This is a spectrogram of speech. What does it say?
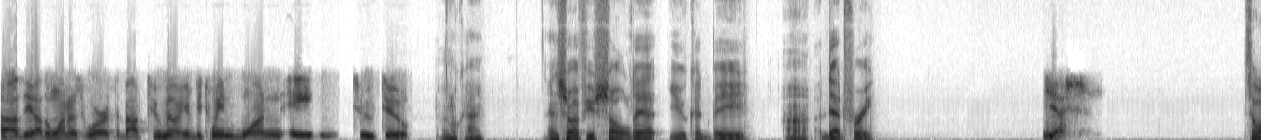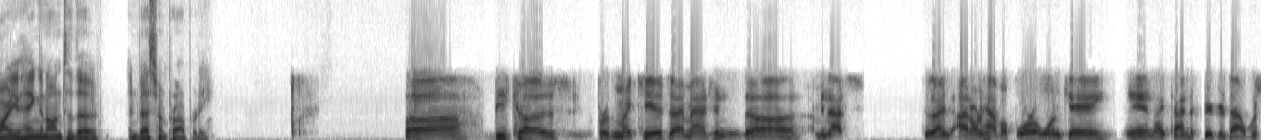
Uh, the other one is worth about two million, between one eight and two two. Okay. And so if you sold it, you could be uh, debt free. Yes. So why are you hanging on to the investment property? Uh, because for my kids, I imagine. Uh, I mean, that's because I I don't have a four hundred one k, and I kind of figured that was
